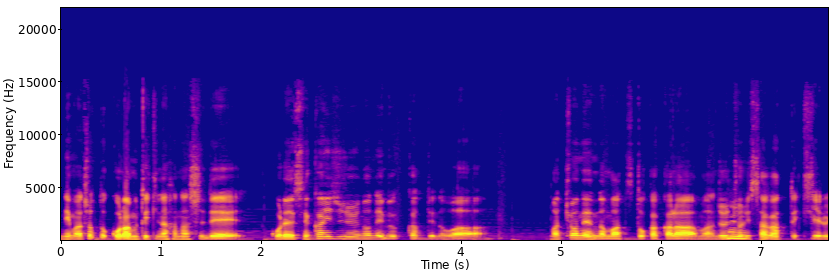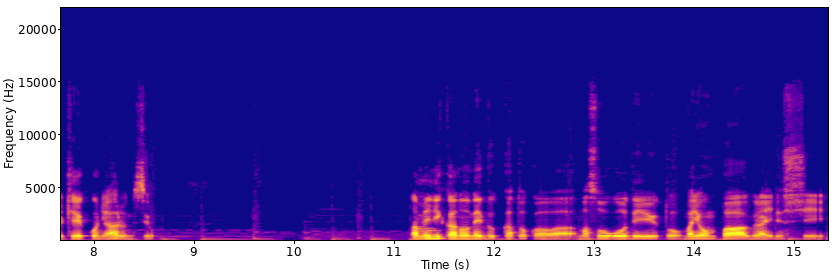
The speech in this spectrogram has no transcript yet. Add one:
で、まあ、ちょっとコラム的な話で、これ、世界中のね、物価っていうのは、まあ、去年の末とかから、まあ、順調に下がってきてる傾向にあるんですよ。アメリカのね、物価とかは、まあ、総合で言うと、まあ、4%ぐらいですし、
